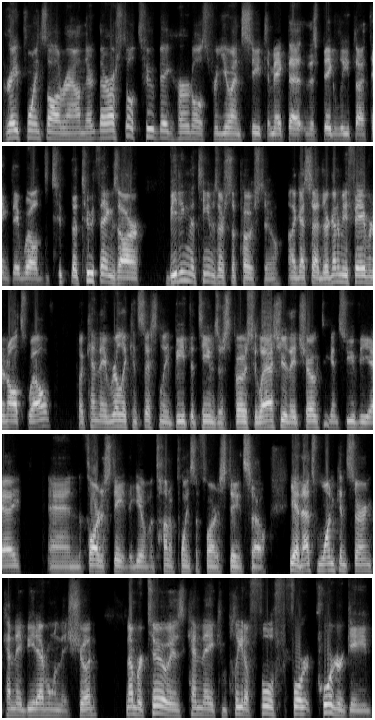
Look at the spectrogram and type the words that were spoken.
great points all around. There, there are still two big hurdles for UNC to make that this big leap. That I think they will. The two, the two things are beating the teams they're supposed to. Like I said, they're going to be favored in all twelve, but can they really consistently beat the teams they're supposed to? Last year they choked against UVA and Florida State. They gave them a ton of points to Florida State. So, yeah, that's one concern. Can they beat everyone they should? Number two is can they complete a full four quarter game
